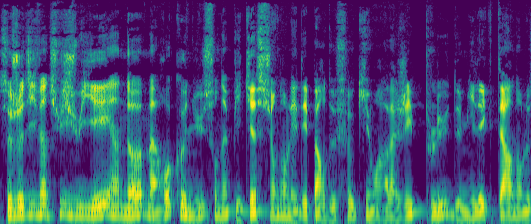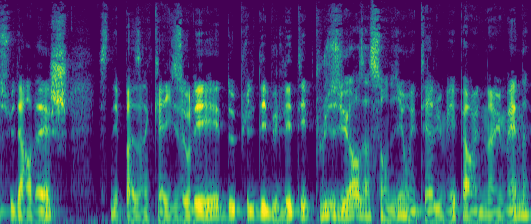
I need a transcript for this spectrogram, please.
Ce jeudi 28 juillet, un homme a reconnu son implication dans les départs de feu qui ont ravagé plus de 1000 hectares dans le sud Ardèche. Ce n'est pas un cas isolé. Depuis le début de l'été, plusieurs incendies ont été allumés par une main humaine.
